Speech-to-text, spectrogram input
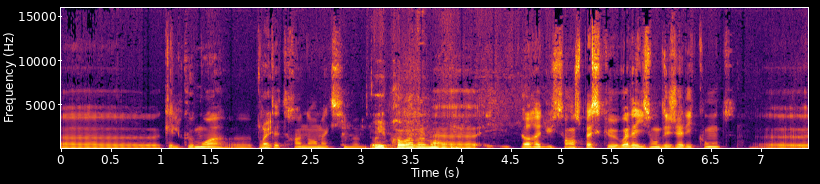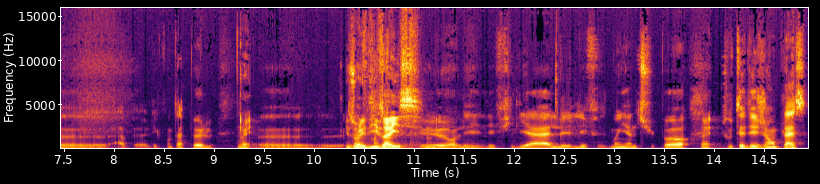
Euh, quelques mois, euh, peut-être un an maximum. Oui, probablement. Euh, ça aurait du sens parce que voilà, ils ont déjà les comptes, les comptes Apple. ils ont les devices, les, les filiales, les, moyens de support, tout est déjà en place.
